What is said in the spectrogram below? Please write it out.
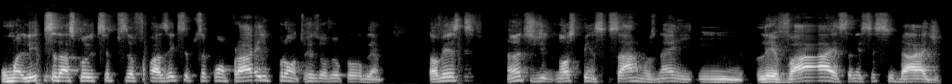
uma lista das coisas que você precisa fazer, que você precisa comprar e pronto, resolveu o problema. Talvez antes de nós pensarmos né, em, levar essa necessidade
